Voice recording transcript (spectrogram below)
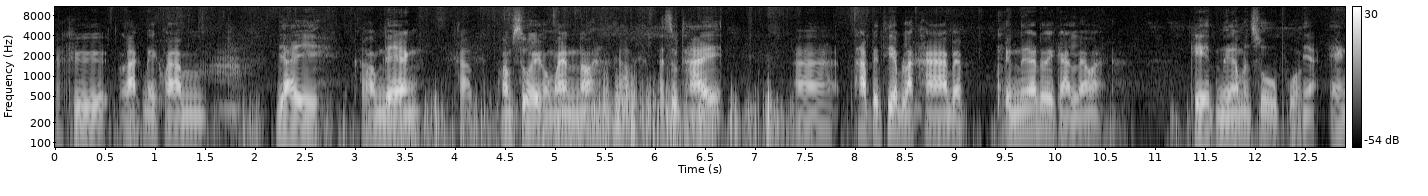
ก็คือรักในความใหญ่ครับ ความแดงครับความสวยของมันเนาะครับ แต่สุดท้ายอ่าถ้าไปเทียบราคาแบบเป็นเนื้อด้วยกันแล้วอะเกรดเนื้อมันสู้พวกเนี่ยแอง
